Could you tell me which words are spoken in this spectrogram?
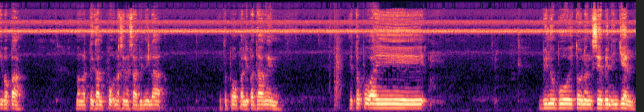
iba pa. Mga tigal po na sinasabi nila ito po, palipad hangin. Ito po ay binubuo ito ng 7 angel.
